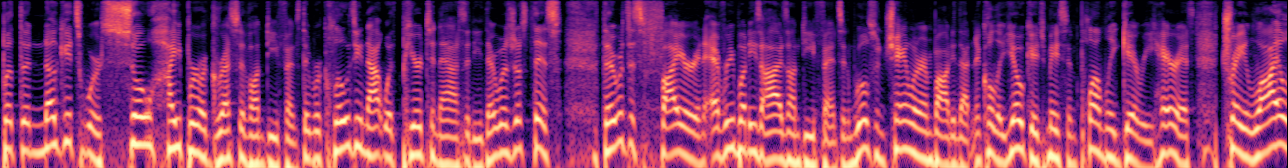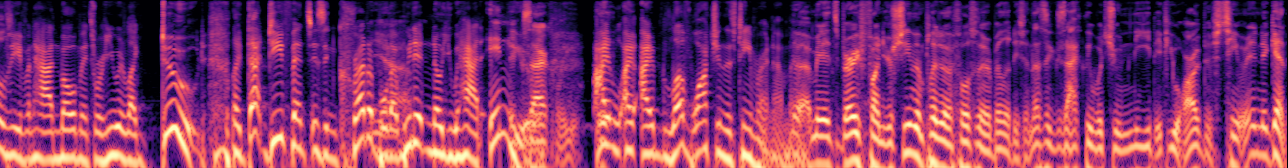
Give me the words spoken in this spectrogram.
but the Nuggets were so hyper aggressive on defense. They were closing out with pure tenacity. There was just this, there was this fire in everybody's eyes on defense. And Wilson Chandler embodied that. Nikola Jokic, Mason Plumlee, Gary Harris, Trey Lyles even had moments where he was like, "Dude, like that defense is incredible that we didn't know you had in you." Exactly. I, I I love watching this team right now, man. I mean, it's very fun. You're seeing them play to the fullest of their abilities, and that's exactly what you need if you are this team. And again,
